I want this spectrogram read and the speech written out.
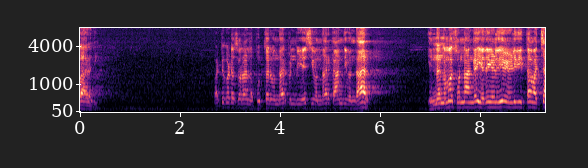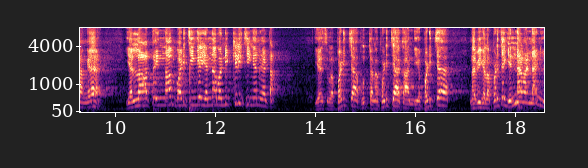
பாரதி. பட்டுக்கோட்டை சொல்றான்ல புத்தர் வந்தார் பின்பு ஏசி வந்தார் காந்தி வந்தார். என்னென்னமோ சொன்னாங்க எதை எழுதியோ எழுதித்தான் வச்சாங்க. எல்லாத்தையும் தான் படிச்சீங்க என்ன பண்ணி கிழிச்சிங்கன்னு கேட்டான். இயேசுவை படிச்சா புத்தனை படிச்சா காந்திய படிச்சா நபிகளை படிச்ச என்ன பண்ண நீ?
